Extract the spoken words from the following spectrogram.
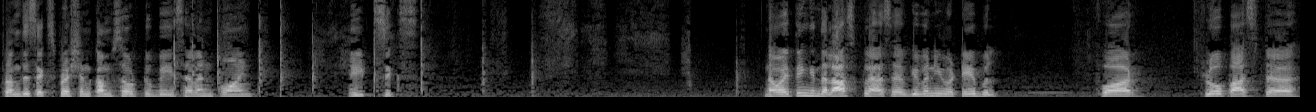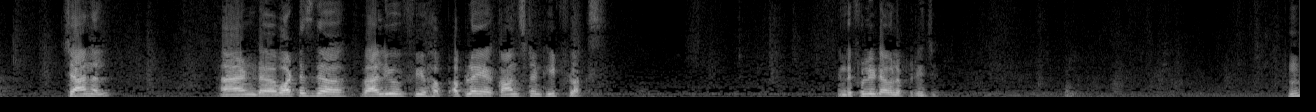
from this expression comes out to be 7.86. Now I think in the last class I have given you a table for flow past uh, channel and uh, what is the value if you apply a constant heat flux in the fully developed region? Hmm?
